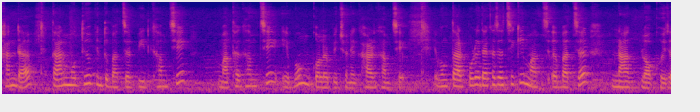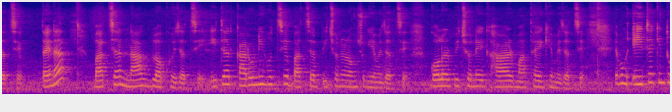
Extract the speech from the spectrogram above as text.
ঠান্ডা, তার মধ্যেও কিন্তু বাচ্চার পিঠ ঘামছে, মাথা ঘামছে এবং গলার পিছনে ঘাড় ঘামছে। এবং তারপরে দেখা যাচ্ছে কি বাচ্চার নাক ব্লক হয়ে যাচ্ছে। তাই না? বাচ্চার নাক ব্লক হয়ে যাচ্ছে। এটার কারণই হচ্ছে বাচ্চার পিছনের অংশ ঘেমে যাচ্ছে। গলার পিছনে, ঘাড়, মাথায় ঘেমে যাচ্ছে। এবং এইটা কিন্তু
